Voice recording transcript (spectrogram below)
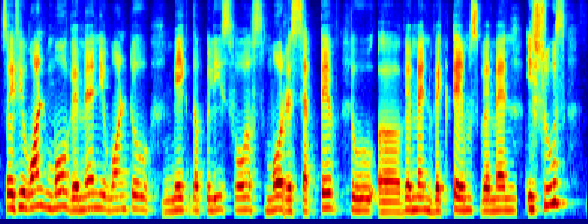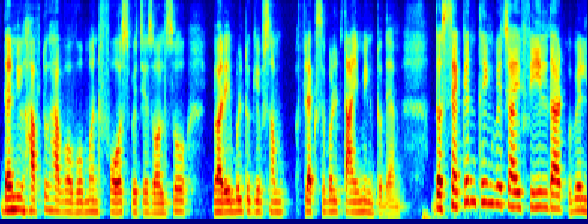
So if you want more women you want to make the police force more receptive to uh, women victims women issues then you have to have a woman force which is also you are able to give some flexible timing to them. The second thing which i feel that will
